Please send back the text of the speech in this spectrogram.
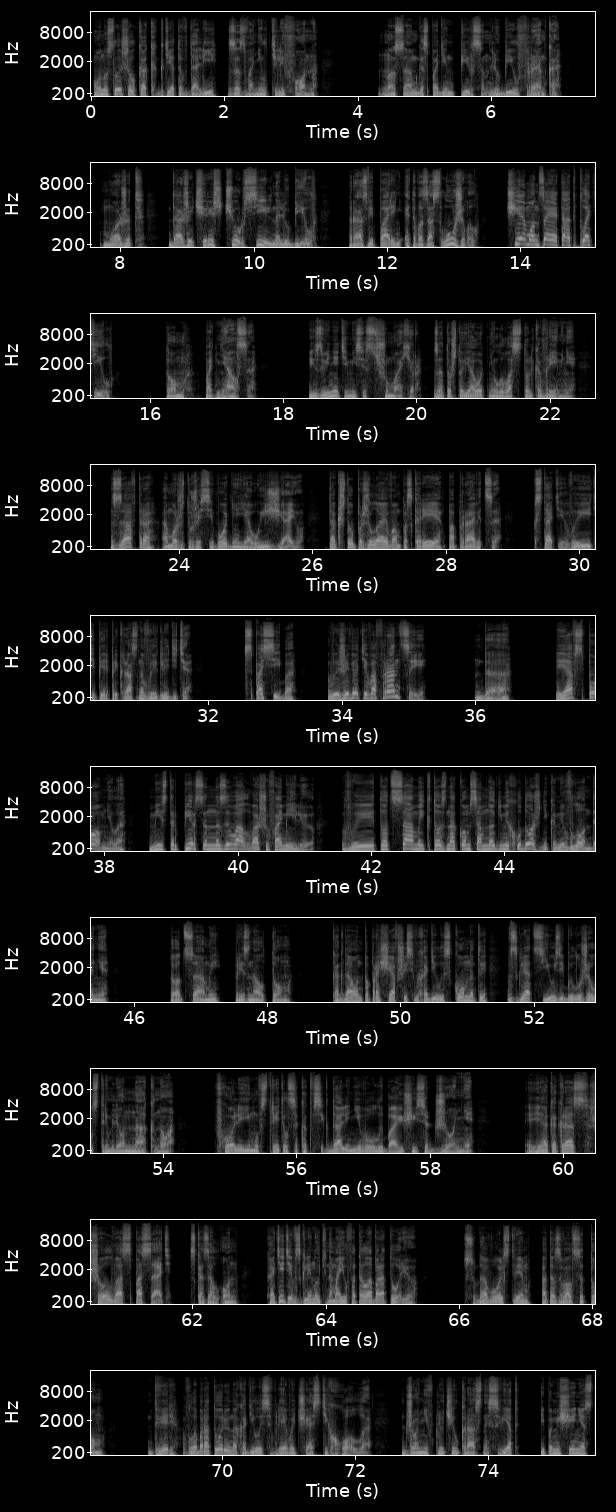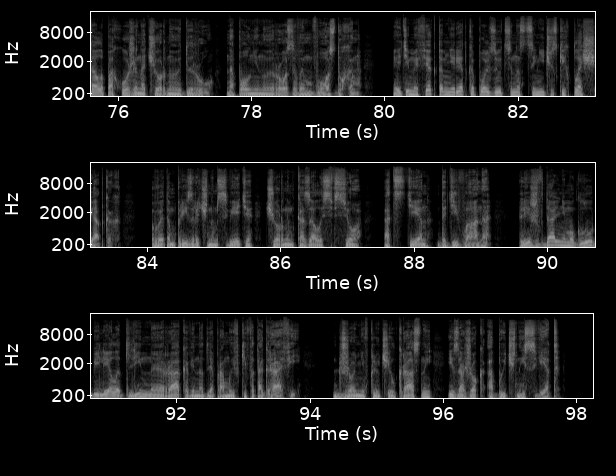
Он услышал, как где-то вдали зазвонил телефон — но сам господин Пирсон любил Фрэнка. Может, даже чересчур сильно любил. Разве парень этого заслуживал? Чем он за это отплатил?» Том поднялся. «Извините, миссис Шумахер, за то, что я отнял у вас столько времени. Завтра, а может уже сегодня, я уезжаю. Так что пожелаю вам поскорее поправиться. Кстати, вы теперь прекрасно выглядите». «Спасибо», вы живете во Франции?» «Да». «Я вспомнила. Мистер Пирсон называл вашу фамилию. Вы тот самый, кто знаком со многими художниками в Лондоне». «Тот самый», — признал Том. Когда он, попрощавшись, выходил из комнаты, взгляд Сьюзи был уже устремлен на окно. В холле ему встретился, как всегда, лениво улыбающийся Джонни. «Я как раз шел вас спасать», — сказал он. Хотите взглянуть на мою фотолабораторию?» «С удовольствием», — отозвался Том. Дверь в лабораторию находилась в левой части холла. Джонни включил красный свет, и помещение стало похоже на черную дыру, наполненную розовым воздухом. Этим эффектом нередко пользуются на сценических площадках. В этом призрачном свете черным казалось все, от стен до дивана — Лишь в дальнем углу белела длинная раковина для промывки фотографий. Джонни включил красный и зажег обычный свет.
